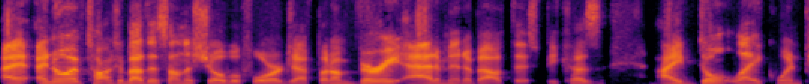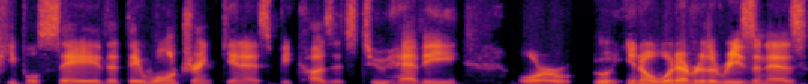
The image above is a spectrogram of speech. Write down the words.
I, I, know I've talked about this on the show before, Jeff, but I'm very adamant about this because I don't like when people say that they won't drink Guinness because it's too heavy or you know whatever the reason is.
